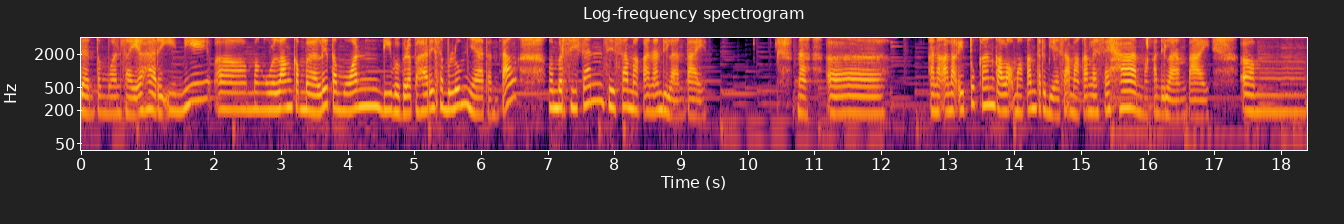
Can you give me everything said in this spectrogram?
dan temuan saya hari ini uh, mengulang kembali temuan di beberapa hari sebelumnya tentang membersihkan sisa makanan di lantai. Nah, uh, anak-anak itu kan kalau makan terbiasa makan lesehan, makan di lantai. Um,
